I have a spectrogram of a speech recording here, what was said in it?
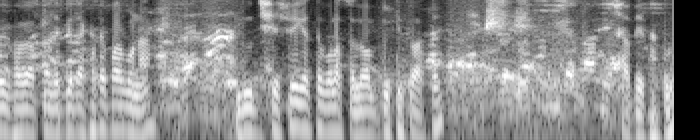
ওইভাবে আপনাদেরকে দেখাতে পারব না। দুধ শেষ হয়ে গেছে বলা চলে, অল্প কিছু আছে। সাথে থাকুন।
